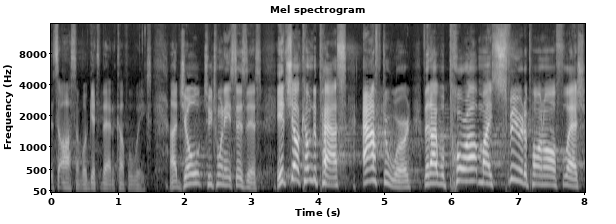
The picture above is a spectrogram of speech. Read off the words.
it's awesome. We'll get to that in a couple of weeks. Uh, Joel 2.28 says this, It shall come to pass afterward that I will pour out my spirit upon all flesh.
